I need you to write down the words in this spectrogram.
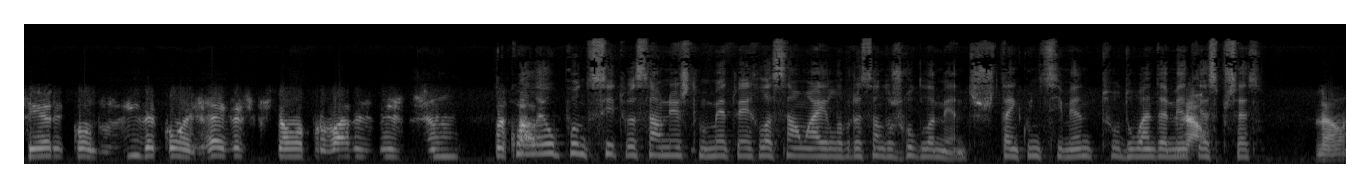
ser conduzida com as regras que estão aprovadas desde junho passado. Qual é o ponto de situação neste momento em relação à elaboração dos regulamentos? Tem conhecimento do andamento Não. desse processo? Não,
